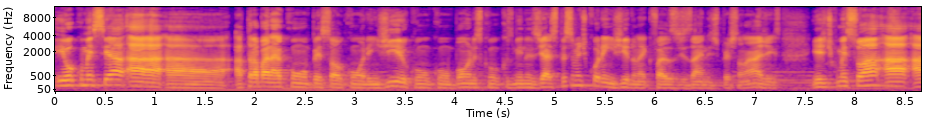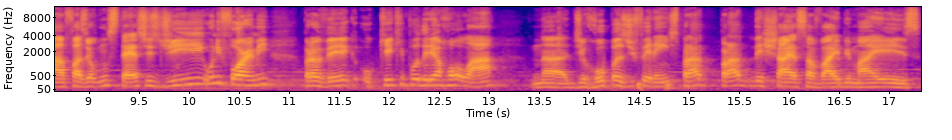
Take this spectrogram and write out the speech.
eu comecei a, a, a- trabalhar com o pessoal, com o Orengiro, com, com o Bones, com, com os meninos de arte, especialmente com o Orengiro, né, que faz os designs de personagens. E a gente começou a, a, a fazer alguns testes de uniforme pra ver o que, que poderia rolar na, de roupas diferentes pra pra deixar essa vibe mais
